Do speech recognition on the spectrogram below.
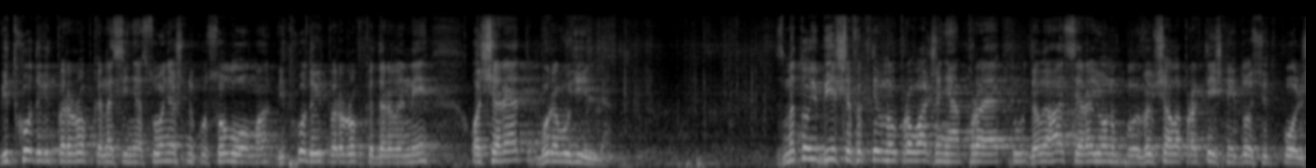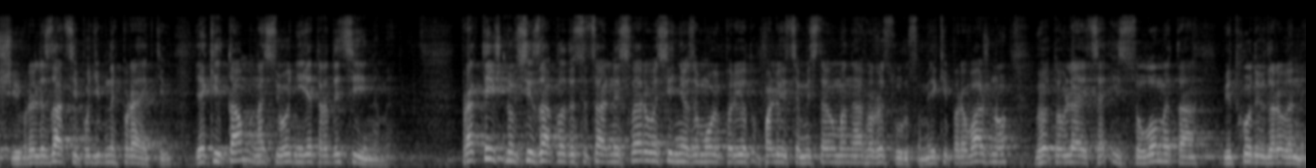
відходи від переробки насіння соняшнику, солома, відходи від переробки деревини, очерет, буревугілля. З метою більш ефективного впровадження проекту делегація району вивчала практичний досвід Польщі в реалізації подібних проєктів, які там на сьогодні є традиційними. Практично всі заклади соціальної сфери в осінньо-зимовий період опалюються місцевими енергоресурсами, які переважно виготовляються із соломи та відходів деревини.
